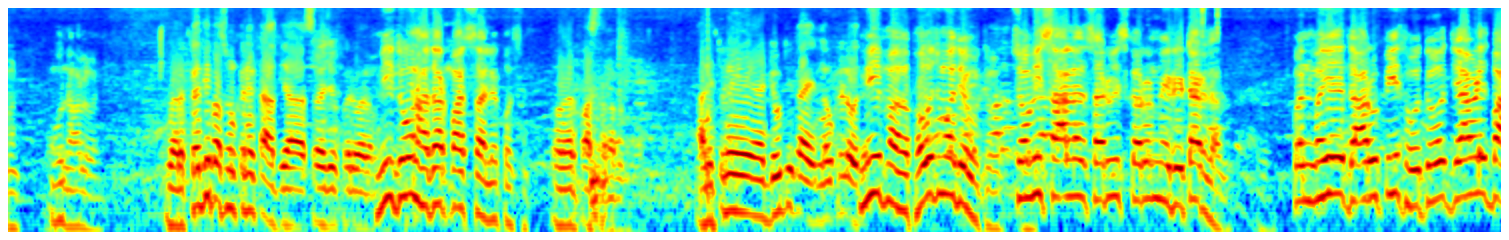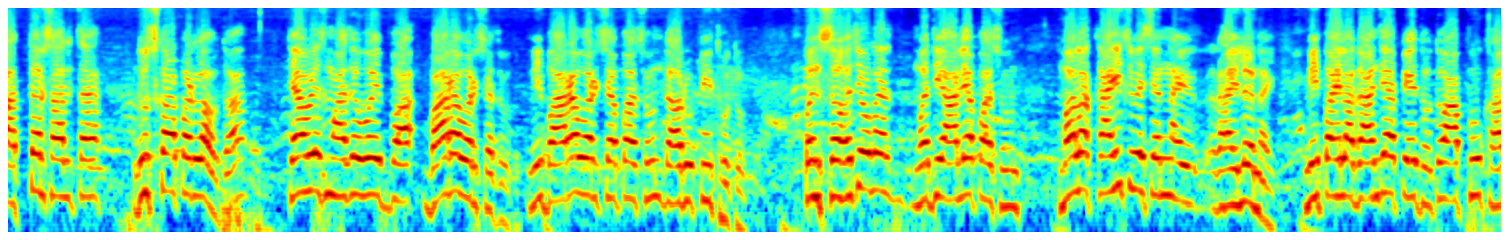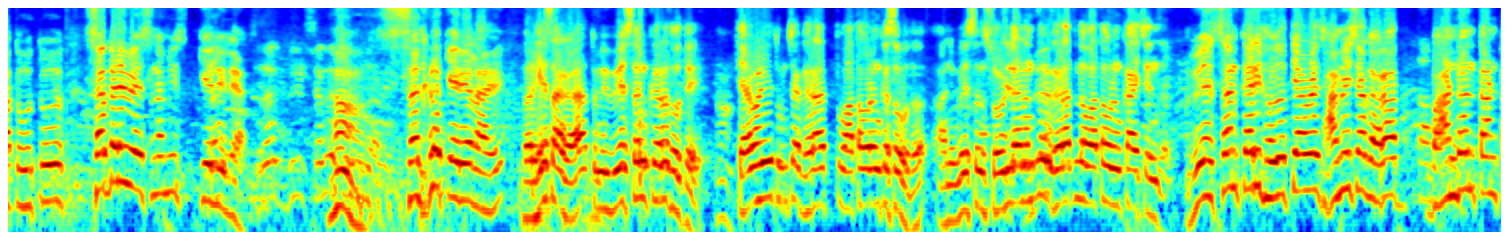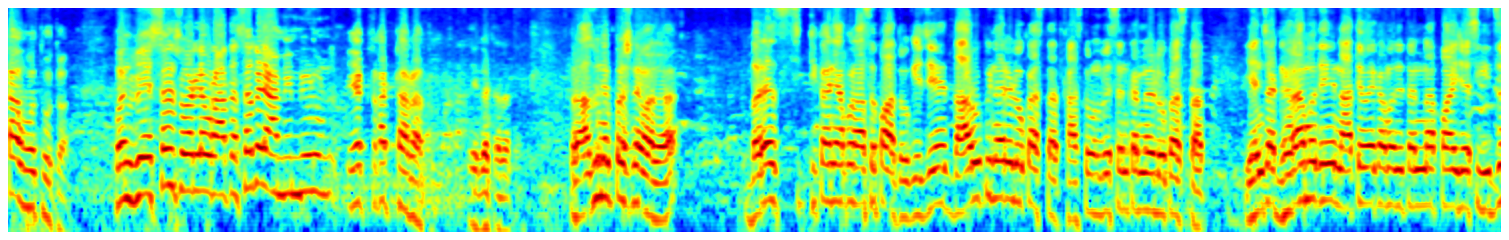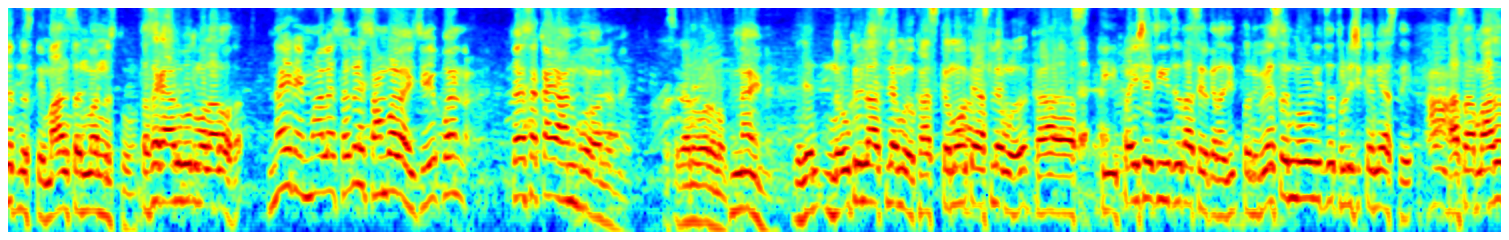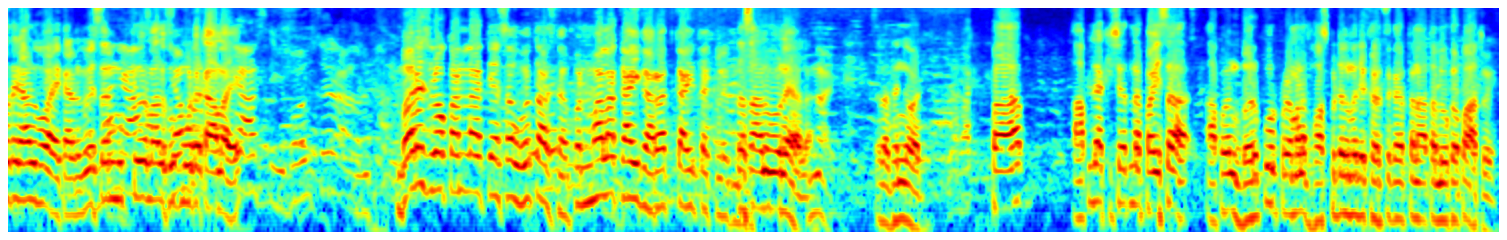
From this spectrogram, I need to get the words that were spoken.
गुन्हालोय बरं कधीपासून कनेक्ट आहात या सहयोग परिवारात मी दोन हजार पाच सालापासून. दोन हजार पाच सालापासून. आणि तुम्ही ड्युटी काय नोकरीला होते? मी अ, फौजमध्ये होतो. चोवीस साल सर्व्हिस करून मी रिटायर झालो. पण मी दारू पित होतो. ज्यावेळेस बहात्तर सालचा दुष्काळ पडला होता त्यावेळेस माझं वय बा बारा वर्षाचं होतं. मी बारा वर्षापासून दारू पित होतो. पण सहयोगामध्ये आल्यापासून मला काहीच व्यसन नाही राहिलं नाही. मी पहिला गांजा पेत होतो अफू खात होतो. सगळे व्यसन मी केलेले आहेत. हां सगळं केलेलं आहे. बरं हे सांगा तुम्ही व्यसन करत होते. त्यावेळी तुमच्या घरात वातावरण कसं होतं? आणि व्यसन सोडल्यानंतर घरातलं वातावरण काय चेंज झालं? व्यसन करीत होतो त्यावेळेस हमेशा घरात भांडण तंटा होत होतं. पण व्यसन सोडल्यावर आता सगळे आम्ही मिळून एकट्ठा राहतो. हे गटारात तर अजून एक प्रश्न आहे माझा. बऱ्याच ठिकाणी आपण असं पाहतो की जे दारू पिणारे लोक असतात खास करून व्यसन करणारे लोक असतात यांच्या घरामध्ये नातेवाईकामध्ये त्यांना पाहिजे अशी इज्जत नसते मान सन्मान नसतो. तसा काय अनुभव तुम्हाला आला होता? नाही नाही मला सगळे सांभाळायचे पण तसा काय अनुभव आला नाही. तसा काय अनुभव आला नाही नाही. म्हणजे नोकरीला असल्यामुळं खास कमवते असल्यामुळं का ती पैशाची इज्जत असेल कदाचित पण व्यसन म्हणून इज्जत थोडीशी कमी असते. असा माझा तरी अनुभव आहे कारण व्यसन मुक्तीवर माझं खूप मोठं काम आहे. बरेच लोकांना त्याचं होत असतं पण मला काही घरात काही तकलीफ नाही. तसा अनुभव नाही आला. नाही. चला धन्यवाद. पहा आपल्या खिशातला पैसा आपण भरपूर प्रमाणात हॉस्पिटलमध्ये खर्च करताना आता लोक पाहतोय.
